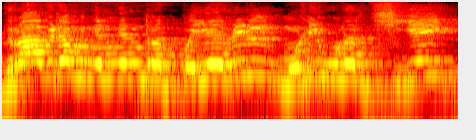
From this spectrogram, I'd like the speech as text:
திராவிடம் என்கின்ற பெயரில் மொழி உணர்ச்சியை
